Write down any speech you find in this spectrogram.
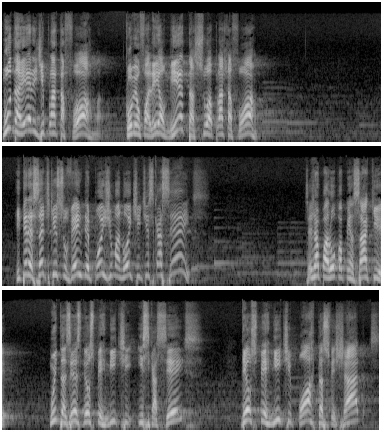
muda ele de plataforma, como eu falei, aumenta a sua plataforma. Interessante que isso veio depois de uma noite de escassez. Você já parou para pensar que muitas vezes Deus permite escassez, Deus permite portas fechadas,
